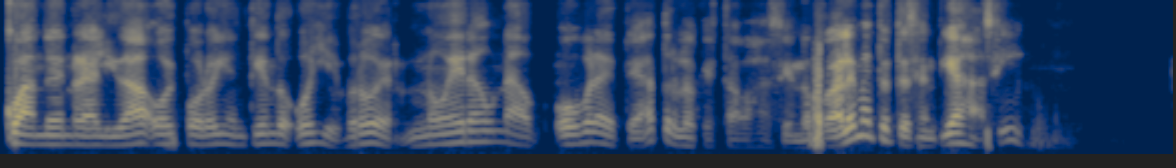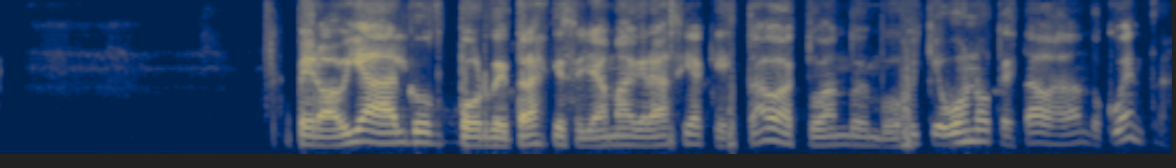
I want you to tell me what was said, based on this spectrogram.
Cuando en realidad hoy por hoy entiendo, oye, brother, no era una obra de teatro lo que estabas haciendo. Probablemente te sentías así. Pero había algo por detrás que se llama gracia que estaba actuando en vos y que vos no te estabas dando cuenta.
